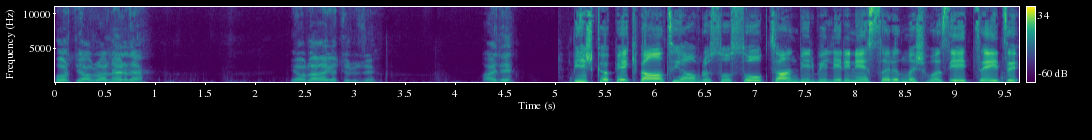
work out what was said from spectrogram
Kurt yavrular nerede? Yavrulara götür bizi. Haydi. Bir köpek ve altı yavrusu soğuktan birbirlerine sarılmış vaziyetteydi.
